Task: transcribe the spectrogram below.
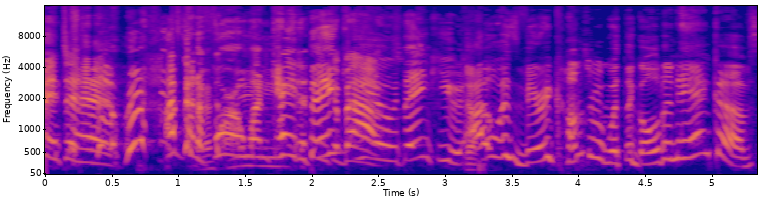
retirement ahead. I've got a 401k to think Thank about. you, thank you. I was very comfortable with the golden handcuffs.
